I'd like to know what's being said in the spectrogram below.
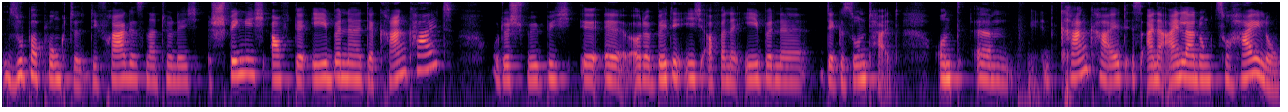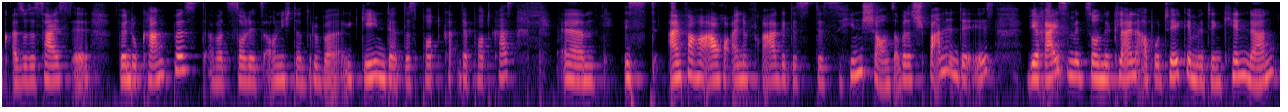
super Punkte. Die Frage ist natürlich, schwinge ich auf der Ebene der Krankheit oder schwebe ich äh, äh, oder bin ich auf einer Ebene der Gesundheit. Und ähm, Krankheit ist eine Einladung zur Heilung. Also das heißt, äh, wenn du krank bist, aber es soll jetzt auch nicht darüber gehen, der, das Podca der Podcast, ähm, ist einfach auch eine Frage des, des Hinschauens. Aber das Spannende ist, wir reisen mit so einer kleinen Apotheke mit den Kindern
